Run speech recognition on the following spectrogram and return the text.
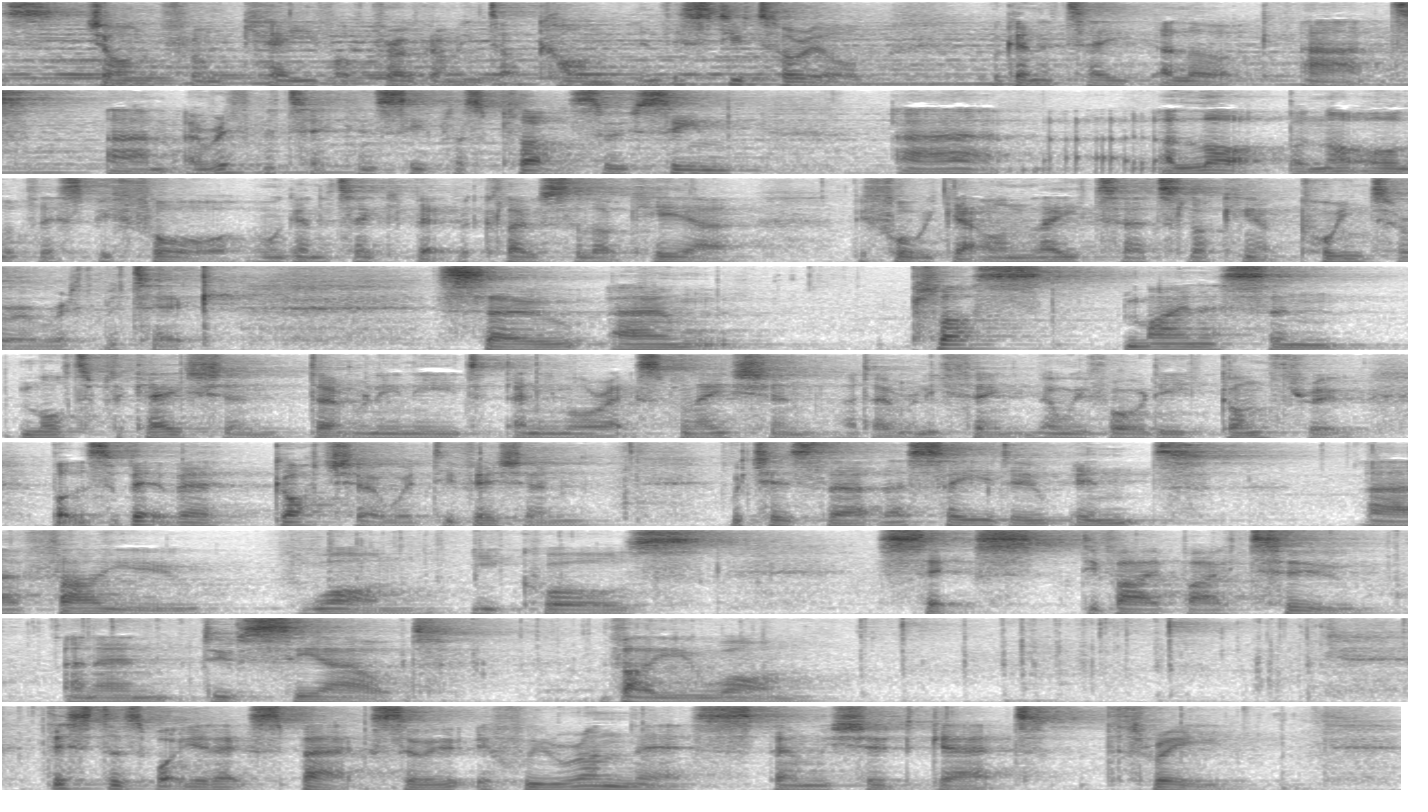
Is John from caveofprogramming.com. In this tutorial, we're going to take a look at um, arithmetic in C++. So we've seen uh, a lot, but not all of this before, and we're going to take a bit of a closer look here before we get on later to looking at pointer arithmetic. So um, plus, minus, and multiplication don't really need any more explanation, I don't really think, than we've already gone through. But there's a bit of a gotcha with division, which is that let's say you do int uh, value 1 equals 6 divided by 2, and then do cout value 1. This does what you'd expect, so if we run this, then we should get 3.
